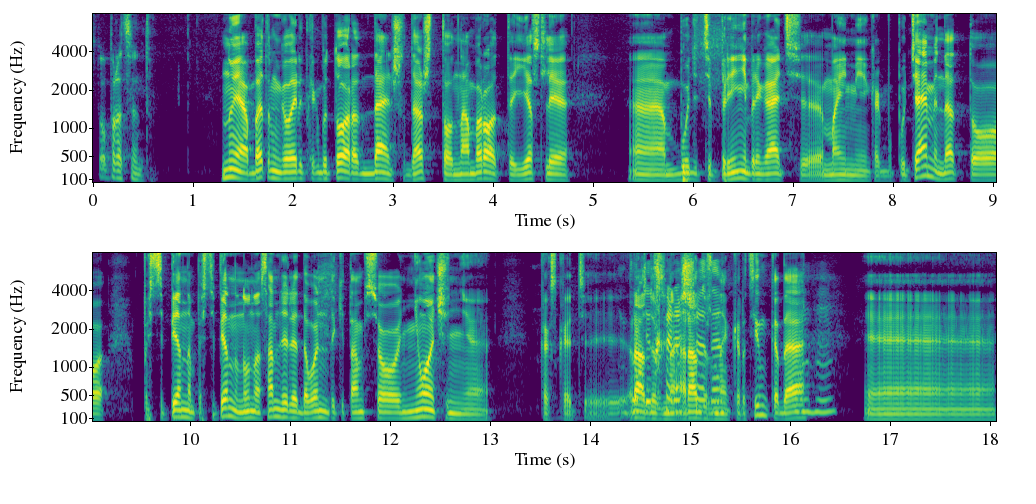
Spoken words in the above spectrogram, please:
Сто процентов. Ну и об этом говорит как бы Тора дальше, да, что наоборот, если э, будете пренебрегать э, моими как бы путями, да, то постепенно-постепенно, ну на самом деле довольно-таки там все не очень, э, как сказать, Будет радужная, хорошо, радужная да. картинка, да. Э,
